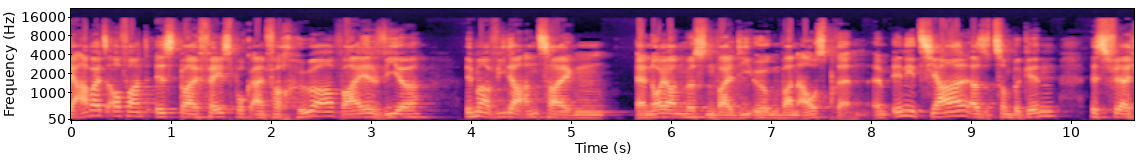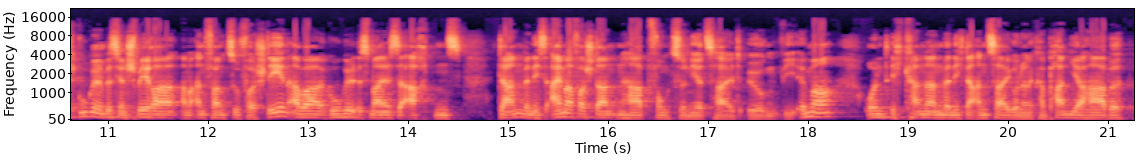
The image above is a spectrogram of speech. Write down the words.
Der Arbeitsaufwand ist bei Facebook einfach höher, weil wir immer wieder Anzeigen erneuern müssen, weil die irgendwann ausbrennen. Im Initial, also zum Beginn, ist vielleicht Google ein bisschen schwerer am Anfang zu verstehen, aber Google ist meines Erachtens dann, wenn ich es einmal verstanden habe, funktioniert es halt irgendwie immer. Und ich kann dann, wenn ich eine Anzeige oder eine Kampagne habe,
